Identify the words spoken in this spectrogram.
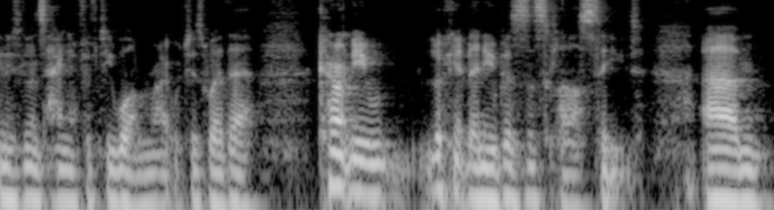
New Zealand's hangar 51, right, which is where they're currently looking at their new business class seat. Um,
